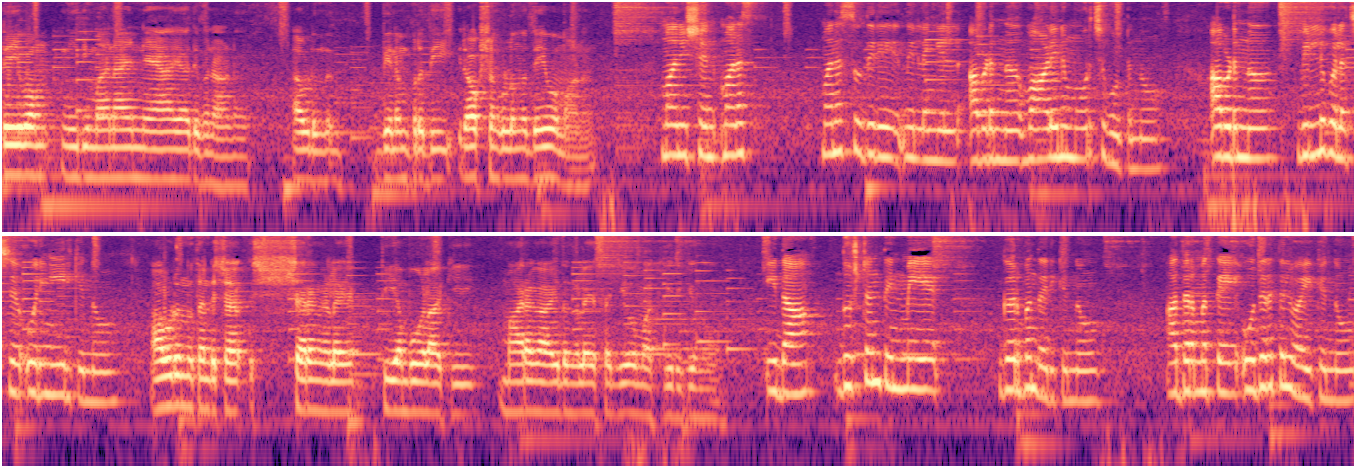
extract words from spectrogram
ദൈവം നീതിമാനായ ന്യായാധിപനാണ്. അവിടുന്ന് ദിനം പ്രതി രോക്ഷം കൊള്ളുന്ന ദൈവമാണ്. മനുഷ്യൻ മനസ് മനസ്സുതിരുന്നില്ലെങ്കിൽ അവിടുന്ന് വാളിന് മൂർച്ച കൂട്ടുന്നു. അവിടുന്ന് വില്ലുകുലച്ച് ഒരുങ്ങിയിരിക്കുന്നു. അവിടുന്ന് തന്റെ ശരങ്ങളെ തീയമ്പുകളാക്കി മാരകായുധങ്ങളെ സജീവമാക്കിയിരിക്കുന്നു. ഇതാ ദുഷ്ടൻ തിന്മയെ ഗർഭം ധരിക്കുന്നു. അധർമ്മത്തെ ഉദരത്തിൽ വഹിക്കുന്നു.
